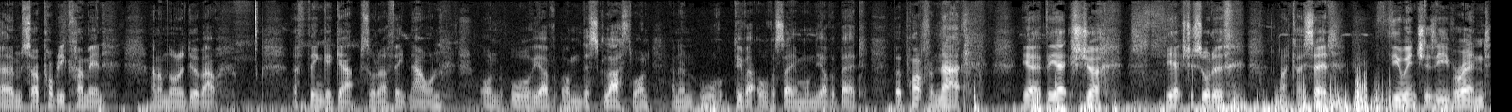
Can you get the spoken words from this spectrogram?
Um, so I'll probably come in and I'm not going to do about a finger gap sort of I think now on on all the other on this last one and then all, do that all the same on the other bed. But apart from that yeah the extra the extra sort of like I said few inches either end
